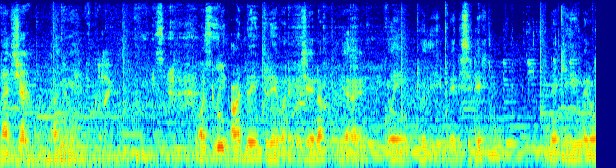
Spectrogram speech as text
नाइट अनि what we are doing today भनेपछि होइन we are going to the मेरी सिटी किनकि मेरो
